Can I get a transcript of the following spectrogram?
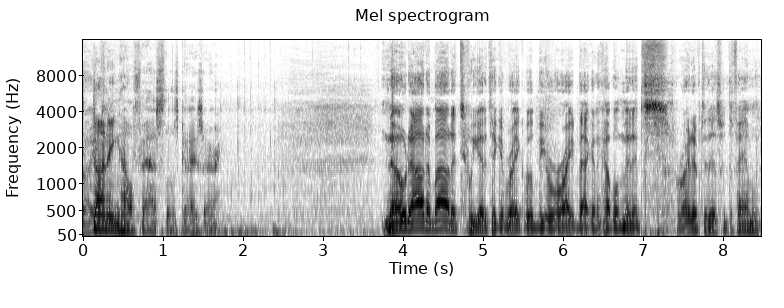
Right. stunning how fast those guys are. No doubt about it. We got to take a break. We'll be right back in a couple of minutes, right after this with the family.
